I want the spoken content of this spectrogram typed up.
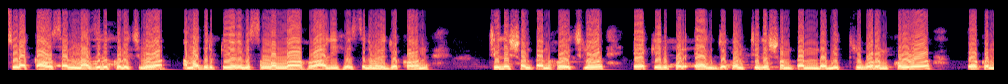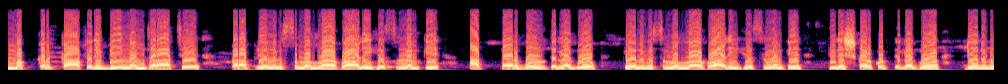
সূরা কাউসার নাজিল করেছিল আমাদের প্রিয় নবী সাল্লাল্লাহু আলাইহি ওয়াসাল্লামের যখন ছেলে সন্তান হয়েছিল, একের পর এক যখন ছেলে সন্তানরা মৃত্যুবরণ করল, তখন মক্কার কাফের বেঈমান যারা আছে, তারা প্রিয় নবী সাল্লাল্লাহু আলাইহি ওয়াসাল্লামকে আত্মার বলতে লাগল, প্রিয় নবী তিরস্কার করতে লাগল, প্রিয় নবী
